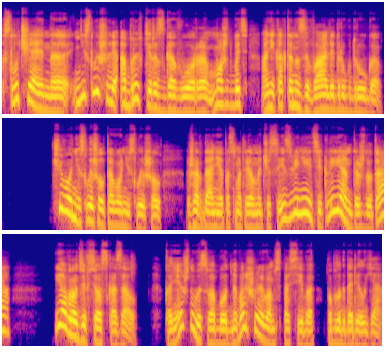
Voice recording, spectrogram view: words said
Случайно не слышали обрывки разговора? Может быть, они как-то называли друг друга? Чего не слышал, того не слышал. Жордания посмотрел на часы. «Извините, клиенты ждут, а? «Я вроде все сказал». «Конечно, вы свободны. Большое вам спасибо», — поблагодарил я.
